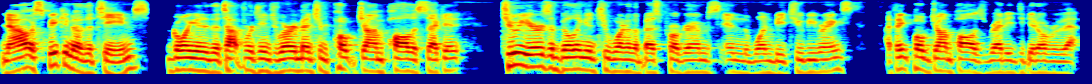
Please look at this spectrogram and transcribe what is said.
Now, speaking of the teams, going into the top four teams, we already mentioned Pope John Paul II. Two years of building into one of the best programs in the 1B, 2B ranks. I think Pope John Paul is ready to get over that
